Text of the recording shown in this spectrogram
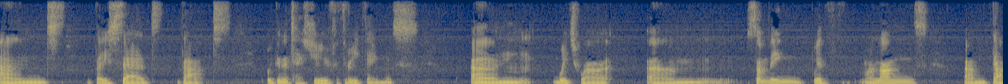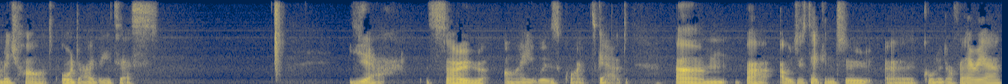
and they said that we're going to test you for three things, um, which were um, something with my lungs, um, damaged heart, or diabetes. Yeah, so I was quite scared. Um, but I was just taken to a cornered off area,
